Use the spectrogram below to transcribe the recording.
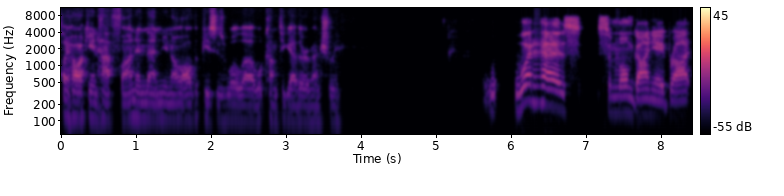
play hockey and have fun, and then you know all the pieces will uh, will come together eventually. What has Simon Gagne brought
